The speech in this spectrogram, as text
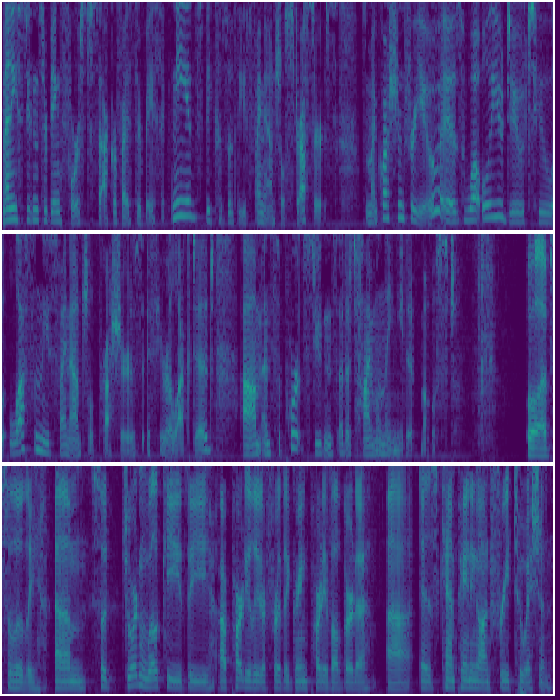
Many students are being forced to sacrifice their basic needs because of these financial stressors. So, my question for you is what will you do to lessen these financial pressures if you're elected um, and support students at a time when they need it most? Well, absolutely. Um, so Jordan Wilkie, the our party leader for the Green Party of Alberta, uh, is campaigning on free tuition,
